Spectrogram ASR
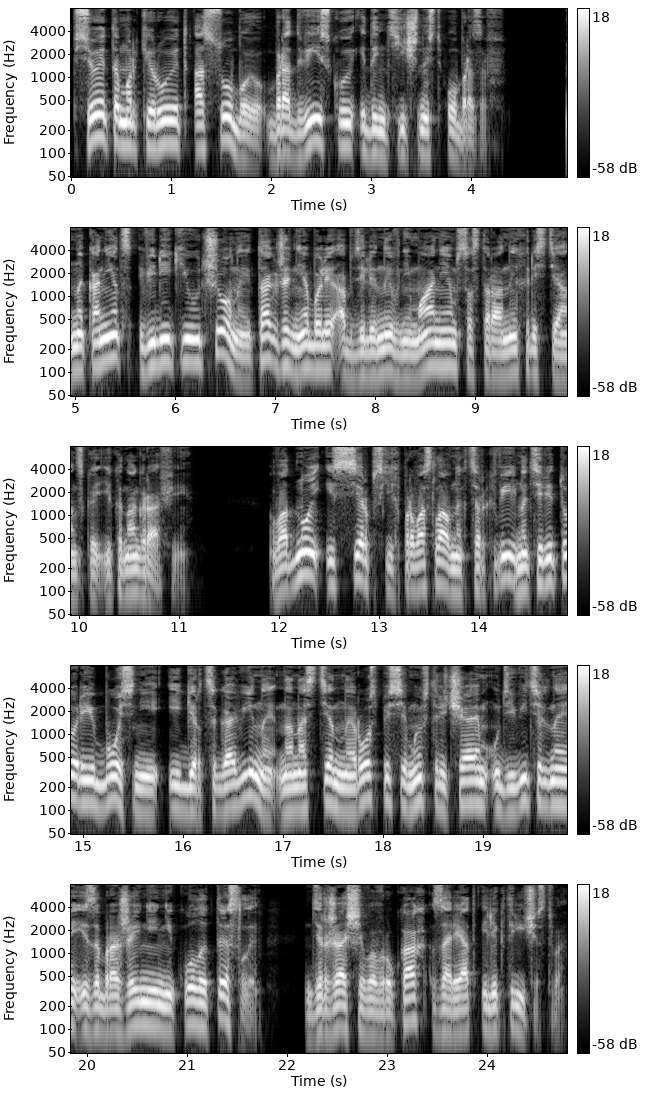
Все это маркирует особую, бродвейскую идентичность образов. Наконец, великие ученые также не были обделены вниманием со стороны христианской иконографии. В одной из сербских православных церквей на территории Боснии и Герцеговины на настенной росписи мы встречаем удивительное изображение Николы Теслы, держащего в руках заряд электричества.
